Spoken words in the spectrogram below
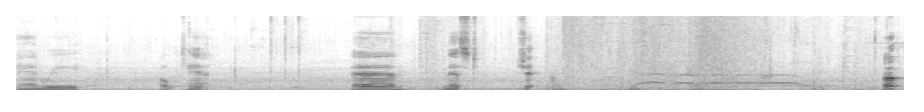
can we... Oh, can. And missed. Shit. Oh. Up.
